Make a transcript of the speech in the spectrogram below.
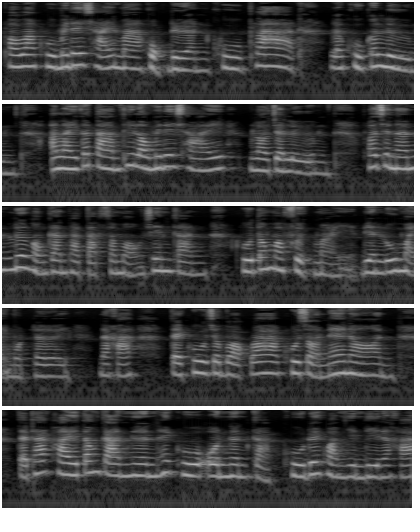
เพราะว่าครูไม่ได้ใช้มา 6 เดือน ครูพลาด แล้วครูก็ลืม อะไรก็ตามที่เราไม่ได้ใช้เราจะลืม เพราะฉะนั้นเรื่องของการผ่าตัดสมองเช่นกัน ครูต้องมาฝึกใหม่ เรียนรู้ใหม่หมดเลยนะคะ แต่ครูจะบอกว่าครูสอนแน่นอน แต่ถ้าใครต้องการเงินให้ครูโอนเงินกลับครูด้วยความยินดีนะคะ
